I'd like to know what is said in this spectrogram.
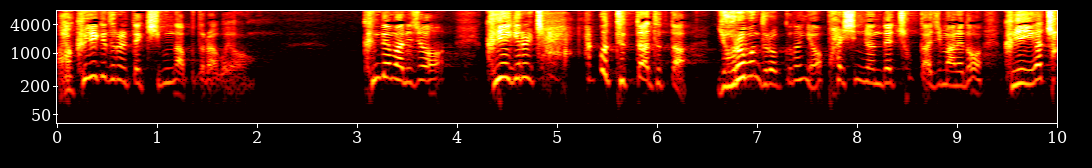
아, 그 얘기 들을 때 기분 나쁘더라고요. 근데 말이죠. 그 얘기를 자꾸 듣다 듣다 여러 번 들었거든요. 80년대 초까지만 해도 그 얘기가 쫙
